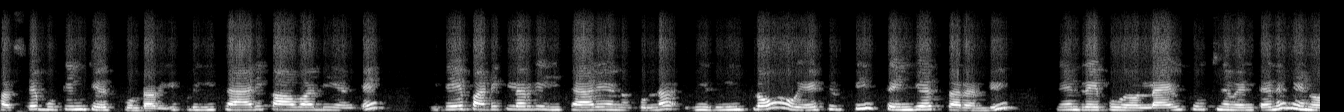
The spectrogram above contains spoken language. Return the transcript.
ఫస్ట్ బుకింగ్ చేసుకుంటారు. ఇప్పుడు ఈ శారీ కావాలి అంటే ఇదే పర్టికులర్గా ఈ శారీ అనకుండా ఇది దీంట్లో ఎయిట్ ఫిఫ్టీ సెండ్ చేస్తారండి. నేను రేపు లైవ్ చూసిన వెంటనే నేను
